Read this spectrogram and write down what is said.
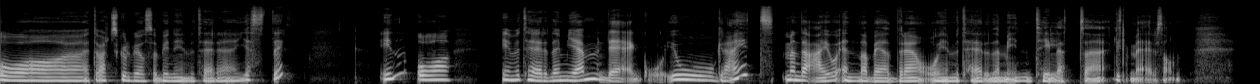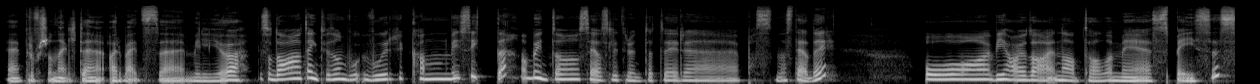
Og etter hvert skulle vi også begynne å invitere gjester inn. Og invitere dem hjem, det går jo greit, men det er jo enda bedre å invitere dem inn til et eh, litt mer sånn eh, profesjonelt eh, arbeidsmiljø. Så da tenkte vi sånn, hvor, hvor kan vi sitte? Og begynte å se oss litt rundt etter eh, passende steder. Og vi har jo da en avtale med Spaces,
